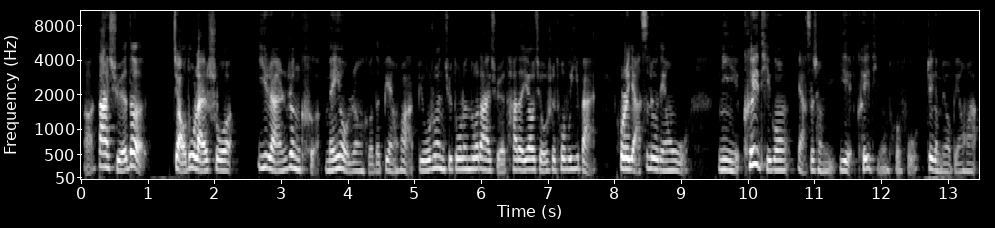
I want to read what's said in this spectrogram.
啊。大学的角度来说，依然认可，没有任何的变化。比如说你去多伦多大学，它的要求是托福一百或者雅思六点五。你可以提供雅思成绩，也可以提供托福，这个没有变化。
